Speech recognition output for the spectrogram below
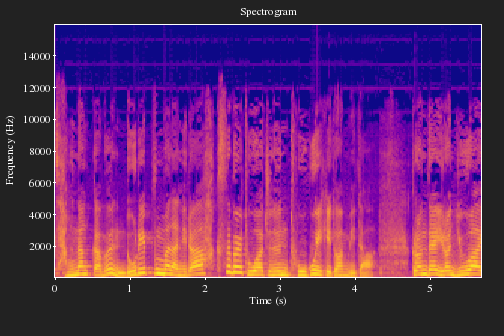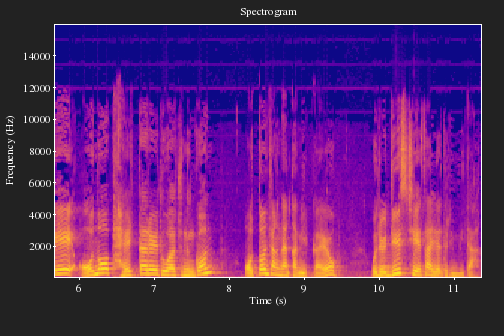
장난감은 놀이뿐만 아니라 학습을 도와주는 도구이기도 합니다. 그런데 이런 유아의 언어 발달을 도와주는 건 어떤 장난감일까요? 오늘 뉴스취에서 알려드립니다.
